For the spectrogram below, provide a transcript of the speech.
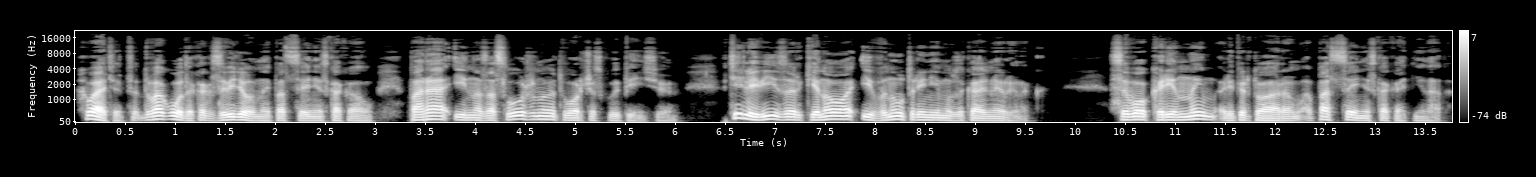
«Хватит, два года как заведенный по сцене скакал, пора и на заслуженную творческую пенсию, в телевизор, кино и внутренний музыкальный рынок. С его коренным репертуаром по сцене скакать не надо».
